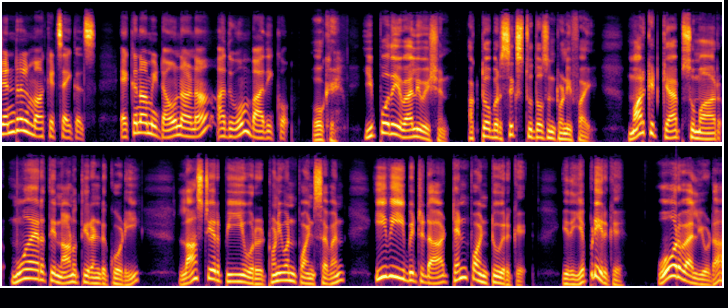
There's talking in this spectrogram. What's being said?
general market cycles. Economy down ஆனா அதுவும் பாதிக்கும். ஓகே. இப்போதைய valuation October six two thousand twenty five. Market cap சுமார் மூவாயிரத்தி நானூற்றி ரெண்டு கோடி லாஸ்ட் இயர் பிஇ ஒரு twenty one point seven EV EBITDA ten point two இருக்கு. இது எப்படி இருக்கு? ஓவர் வேல்யூடா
